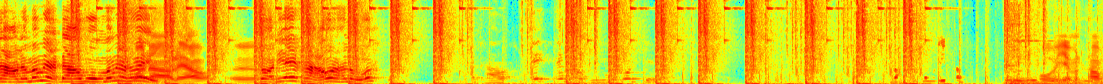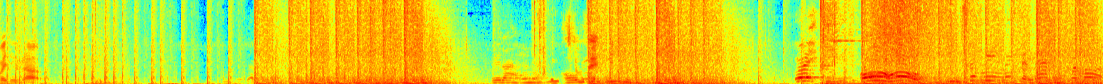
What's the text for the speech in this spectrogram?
ดาวแล้วมั้งเนี่ยดาววงมั้งเนี่ยว่าเฮ้ยดาวแล้ว เออจอดที่ไอ้ขาวอะฮัลโหลไอ้ขาวไอ้ไอ้ขาวจริงมันโคตรเจ็บโอ้ยเหี้ยมันเข้าไปถึงแล้ว ไม่ได้แล้วเนี่ยโอ้ยเฮ้ยโอ้โหยิงก็วิ่งไม่แต่แรกผมก็รอด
